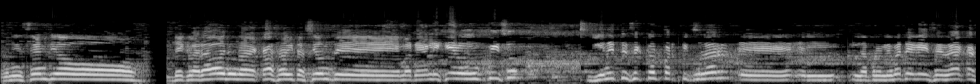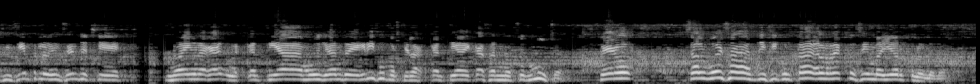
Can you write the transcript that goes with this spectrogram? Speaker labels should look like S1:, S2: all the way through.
S1: Un incendio declarado en una casa habitación de material ligero de un piso y en este sector particular, eh, la problemática que se da casi siempre en los incendios es que no hay una, cantidad muy grande de grifos porque la cantidad de casas no son muchas. Pero salvo esas dificultades, el resto sin mayor problema.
